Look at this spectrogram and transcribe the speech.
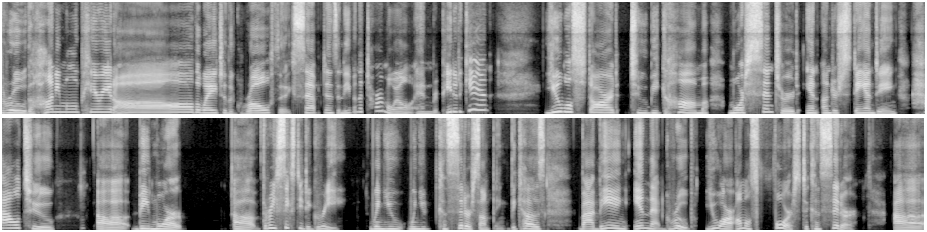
through the honeymoon period, all the way to the growth, the acceptance, and even the turmoil, and repeat it again, you will start to become more centered in understanding how to uh, be more uh 360 degree when you when you consider something because by being in that group you are almost forced to consider uh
